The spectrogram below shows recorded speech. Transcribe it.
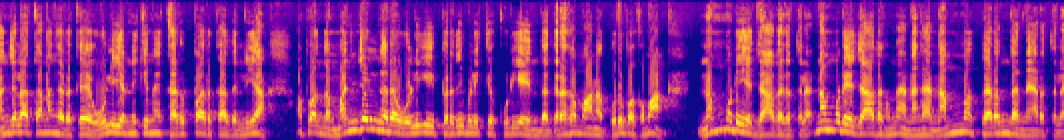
மஞ்சளாக தானங்க இருக்கு? ஒளி என்றைக்குமே கருப்பாக இருக்காது இல்லையா? அப்போ அந்த மஞ்சள் நிற ஒளியை பிரதிபலிக்கக்கூடிய இந்த கிரகமான குரு பகவான் நம்முடைய ஜாதகத்தில் நம்முடைய ஜாதகம்னா என்னங்க நம்ம பிறந்த நேரத்தில்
